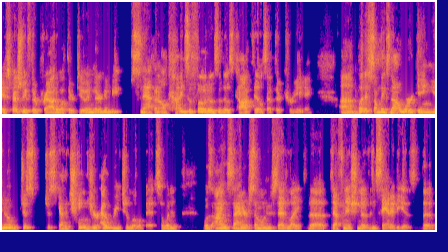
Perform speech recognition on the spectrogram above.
especially if they're proud of what they're doing they're going to be snapping all kinds of photos of those cocktails that they're creating. Um, but if something's not working you know just just got to change your outreach a little bit. So what did was einstein or someone who said like the definition of insanity is the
